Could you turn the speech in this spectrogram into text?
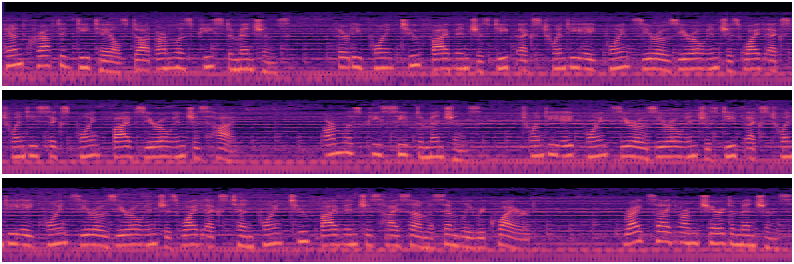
Handcrafted details. Armless piece dimensions, 30.25 inches deep x 28.00 inches wide x 26.50 inches high. Armless piece seat dimensions, 28.00 inches deep x 28.00 inches wide x 10.25 inches high some assembly required. Right side armchair dimensions,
